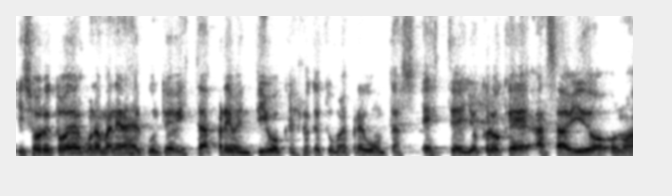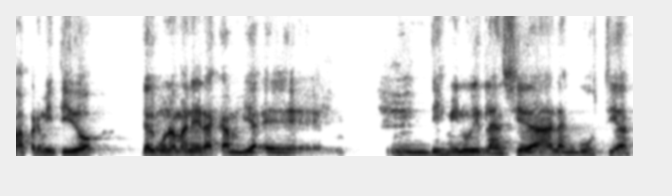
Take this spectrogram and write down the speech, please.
y sobre todo de alguna manera desde el punto de vista preventivo, que es lo que tú me preguntas, este, yo creo que ha sabido o nos ha permitido de alguna manera cambiar, eh, mm, disminuir la ansiedad, la angustia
